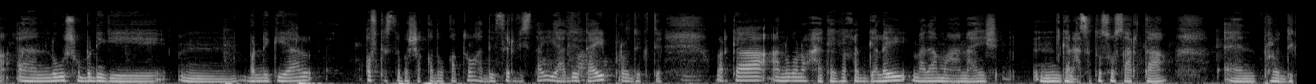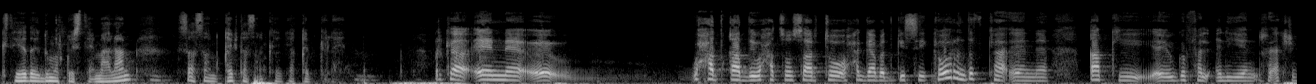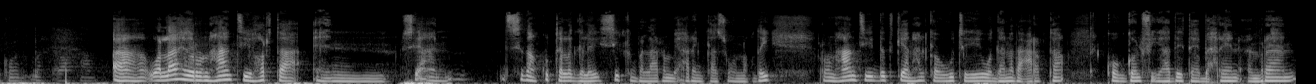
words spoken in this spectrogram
lagu soo bandhigayay bandhigyaal qof kastaba shaqadu qabto hadday service tahay iyo hadday tahay product. Marka aniguna waxaan kaga qaybgalay maadaama aan ahay ganacsato soo saartaa productyada ay dumarku isticmaalaan saasaan qaybtaasaan kaga qaybgalay marka waxaad qaaday waxaad soo saarto xaggaabaad gesay ka waran dadka qaabkii ay uga falceliyeen reactionkooda. Wallaahi run ahaantii horta si aan sidaan ku talagalay si ka ballaaran bay arrinkaas uu noqday. Run ahaantii dadkian halka ugu tegay wadanada carabta kuwa golfiga hadday tahay baxreyn cumraan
